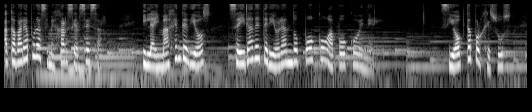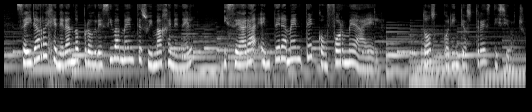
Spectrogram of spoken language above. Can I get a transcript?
acabará por asemejarse al César, y la imagen de Dios se irá deteriorando poco a poco en él. Si opta por Jesús, se irá regenerando progresivamente su imagen en él y se hará enteramente conforme a Él. 2 Corintios 3, 18.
